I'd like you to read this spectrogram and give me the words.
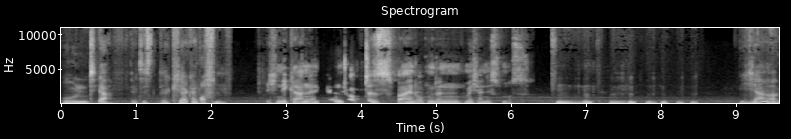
Und ja, jetzt ist der Kerker offen. Ich nicke anerkennend ob des beeindruckenden Mechanismus. Mhm, mhm, mhm, mhm. Ja,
